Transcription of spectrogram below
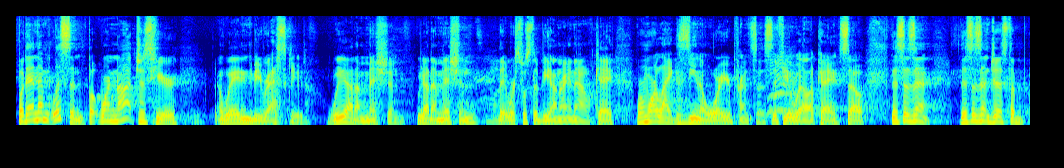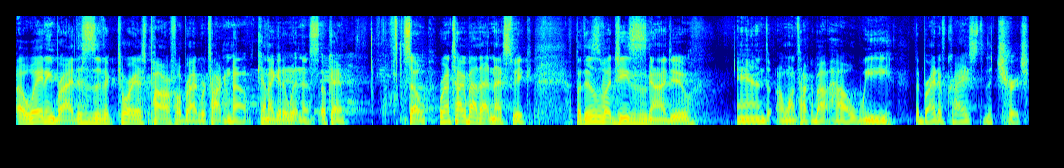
But then, listen, but we're not just here waiting to be rescued. We got a mission. We got a mission that we're supposed to be on right now, okay? We're more like Xena warrior princess, if you will, okay? So this isn't this isn't just a, a waiting bride. This is a victorious, powerful bride we're talking about. Can I get a witness? Okay. So we're gonna talk about that next week. But this is what Jesus is gonna do. And I wanna talk about how we the bride of Christ, the church,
